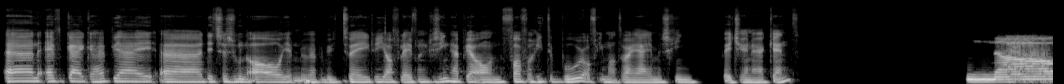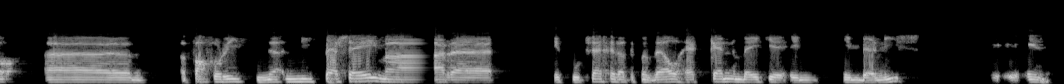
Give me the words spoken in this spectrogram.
En even kijken, heb jij eh, dit seizoen al, je- we hebben nu twee, drie afleveringen gezien. Heb jij al een favoriete boer of iemand waar jij je misschien een beetje in herkent? Nou, ehm, een favoriet niet per se, maar eh, ik moet zeggen dat ik me wel herken een beetje in, in Bernice. In,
